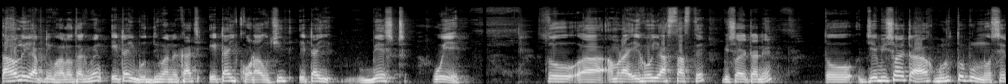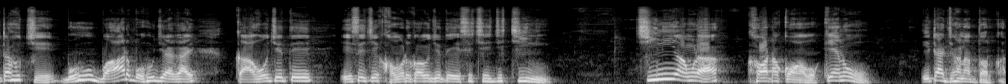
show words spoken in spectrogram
তাহলেই আপনি ভালো থাকবেন। এটাই বুদ্ধিমানের কাজ, এটাই করা উচিত, এটাই বেস্ট ওয়ে তো আমরা এগোই আস্তে আস্তে বিষয়টা নিয়ে। তো, যে বিষয়টা গুরুত্বপূর্ণ, সেটা হচ্ছে বহুবার বহু জায়গায় কাগজেতে এসেছে খবর কাগজেতে এসেছে যে চিনি। চিনি আমরা খাওয়াটা কমাবো। কেন? এটা জানার দরকার।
